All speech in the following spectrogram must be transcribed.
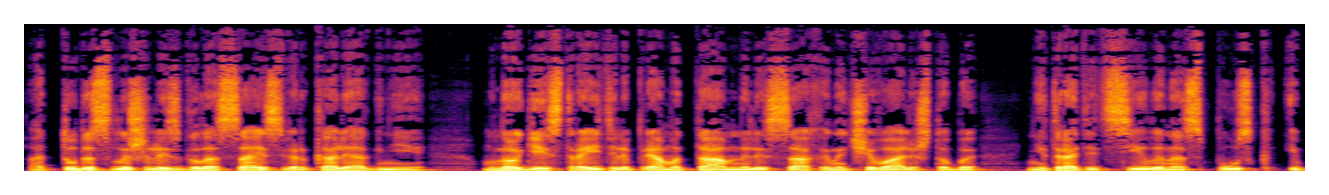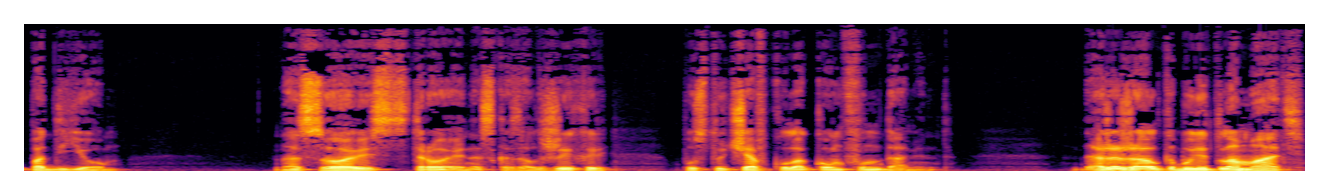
оттуда слышались голоса и сверкали огни. Многие строители прямо там, на лесах, и ночевали, чтобы не тратить силы на спуск и подъем. «На совесть строено», — сказал Жихарь, постучав кулаком фундамент. «Даже жалко будет ломать».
